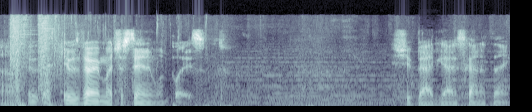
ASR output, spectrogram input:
Uh, it, it was very much a stand in one place shoot bad guys kind of thing.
